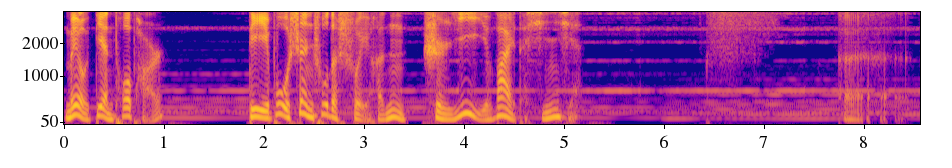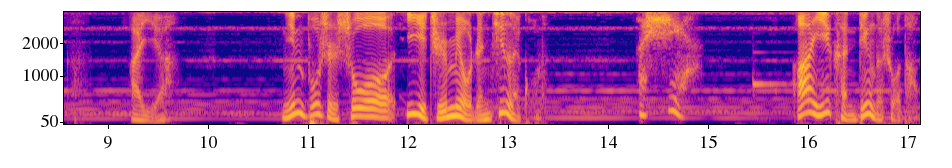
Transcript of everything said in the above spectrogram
没有电托盘，底部渗出的水痕是意外的新鲜。呃，阿姨啊，您不是说一直没有人进来过吗？啊，是啊。阿姨肯定的说道：“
